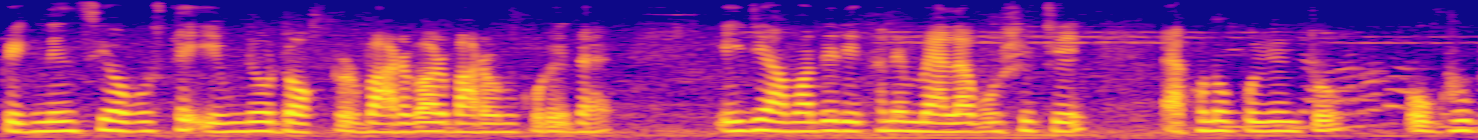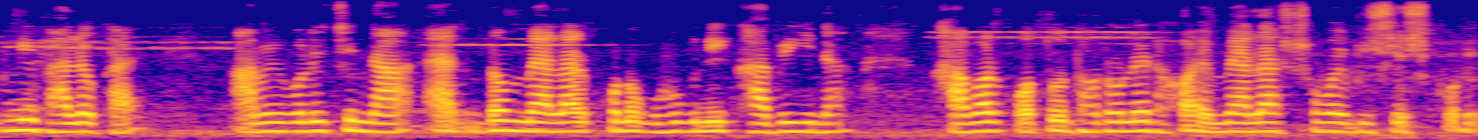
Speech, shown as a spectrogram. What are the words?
প্রেগনেন্সি অবস্থায় এমনিও ডক্টর বারবার বারণ করে দেয়। এই যে আমাদের এখানে মেলা বসেছে এখনও পর্যন্ত ও ঘুগনি ভালো খায়। আমি বলেছি না একদম মেলার কোনো ঘুগনি খাবেই না। খাবার কত ধরনের হয় মেলার সময় বিশেষ করে।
